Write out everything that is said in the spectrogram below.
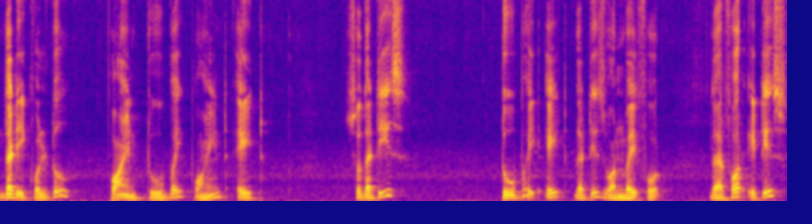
that equal to 0.2 by 0.8 so that is 2 by 8 that is 1 by 4 therefore it is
